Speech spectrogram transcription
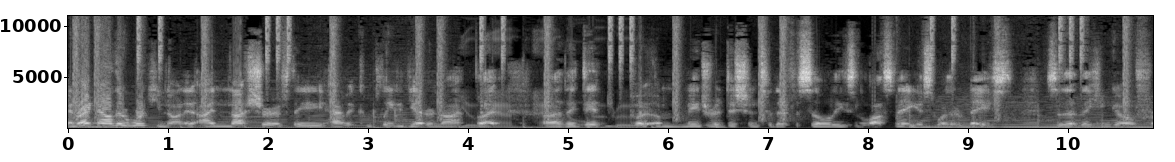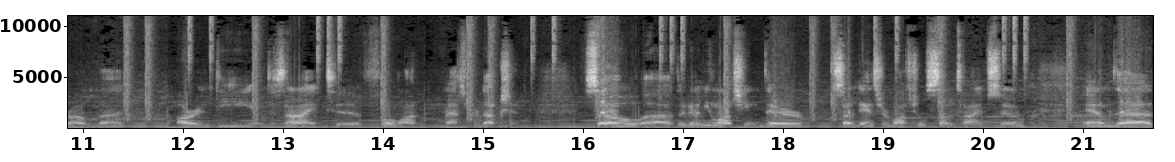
And right now they're working on it. I'm not sure if they have it completed yet or not, but uh, they did put a major addition to their facilities in Las Vegas where they're based so that they can go from uh, R&D and design to full-on mass production. So uh, they're going to be launching their Sundancer module sometime soon, and uh,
